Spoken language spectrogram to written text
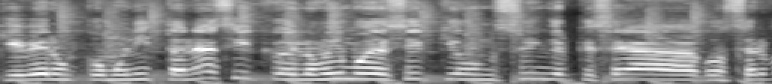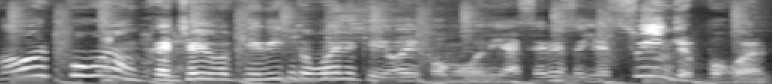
que ver un comunista nazi, que es lo mismo decir que un swinger que sea conservador, pues weón, ¿cachai? Porque he visto, weón, que, oye, ¿cómo podía hacer eso? Y es swinger, pues weón.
